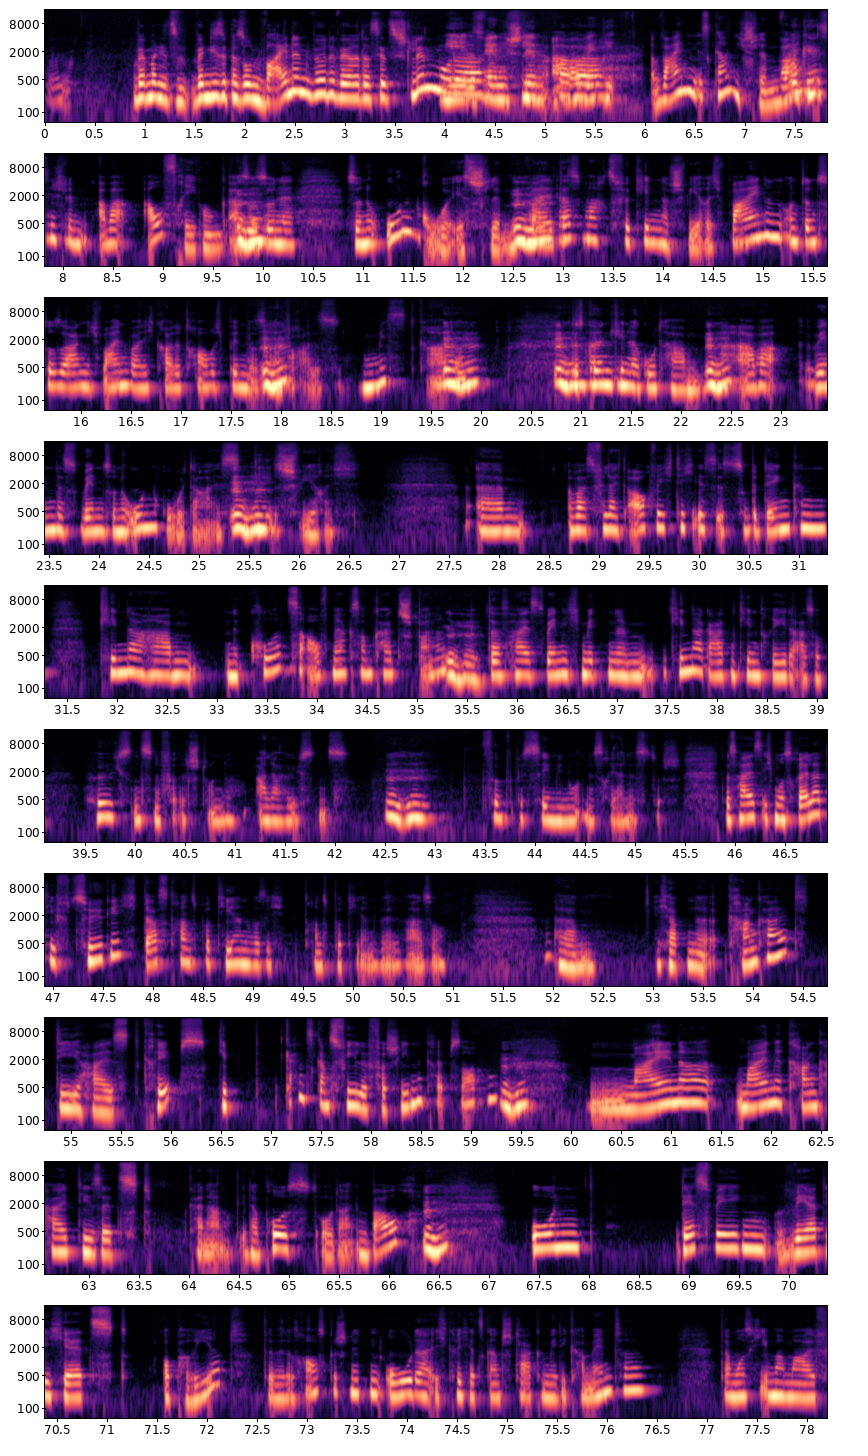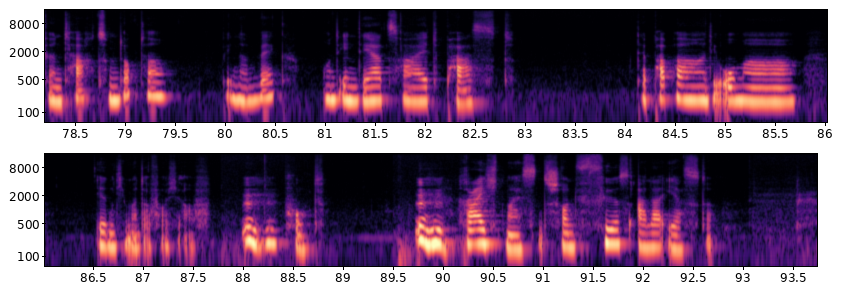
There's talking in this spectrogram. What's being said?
wenn man jetzt, wenn diese Person weinen würde, wäre das jetzt schlimm? Nee, das wäre nicht schlimm. Aber, aber, die, Weinen ist gar nicht schlimm. Weinen okay. ist nicht schlimm. Aber Aufregung, also mhm. so, eine, so eine Unruhe ist schlimm, mhm. weil das macht es für Kinder schwierig. Weinen und dann zu sagen, ich weine, weil ich gerade traurig bin, das ist mhm. einfach alles Mist gerade. Mhm. Mhm. Das können Kinder gut haben. Mhm. Aber wenn, das, wenn so eine Unruhe da ist, die ist schwierig. Ähm, was vielleicht auch wichtig ist, ist zu bedenken, Kinder haben eine kurze Aufmerksamkeitsspanne. Mhm. Das heißt, wenn ich mit einem Kindergartenkind rede, also höchstens eine Viertelstunde, allerhöchstens. Mhm. Fünf bis zehn Minuten ist realistisch. Das heißt, ich muss relativ zügig das transportieren, was ich transportieren will. Also ähm, ich habe eine Krankheit, die heißt Krebs, gibt ganz, ganz viele verschiedene Krebssorten. Mhm. Meine, meine Krankheit, die sitzt, keine Ahnung, in der Brust oder im Bauch. Mhm. Und deswegen werde ich jetzt operiert, dann wird es rausgeschnitten, oder ich kriege jetzt ganz starke Medikamente. Da muss ich immer mal für einen Tag zum Doktor, bin dann weg und in der Zeit passt der Papa, die Oma, irgendjemand auf euch auf. Mhm. Punkt. Mhm. Reicht meistens schon fürs allererste.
